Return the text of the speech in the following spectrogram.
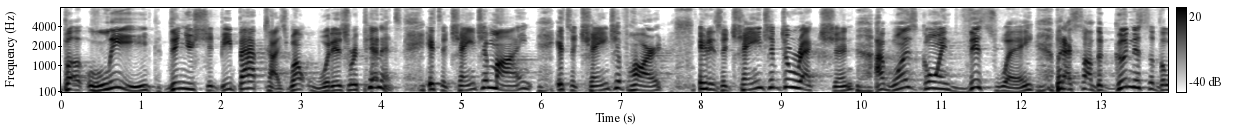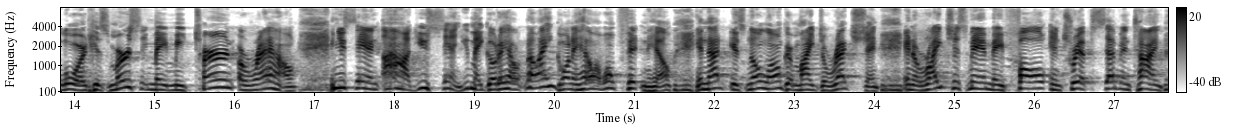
believe, then you should be baptized. Well, what is repentance? It's a change of mind, it's a change of heart, it is a change of direction. I was going this way, but I saw the goodness of the Lord, His mercy made me turn around and you're saying, ah, you sin, you may go to hell. No, I ain't going to hell. I won't fit in hell. And that is no longer my direction. And a righteous man may fall and trip seven times.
